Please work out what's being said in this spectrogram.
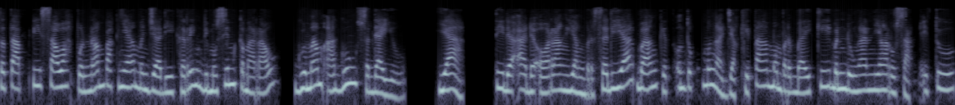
Tetapi sawah pun nampaknya menjadi kering di musim kemarau, gumam Agung Sedayu. Ya, tidak ada orang yang bersedia bangkit untuk mengajak kita memperbaiki bendungan yang rusak itu,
